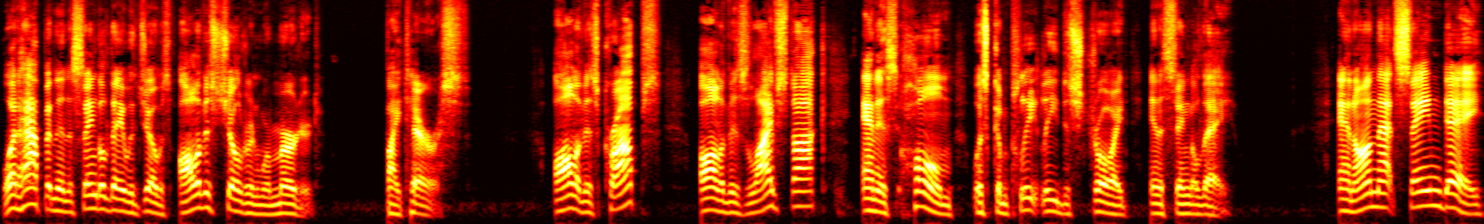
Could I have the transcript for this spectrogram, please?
What happened in a single day with Job is all of his children were murdered by terrorists. All of his crops, all of his livestock, and his home was completely destroyed in a single day. And on that same day,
